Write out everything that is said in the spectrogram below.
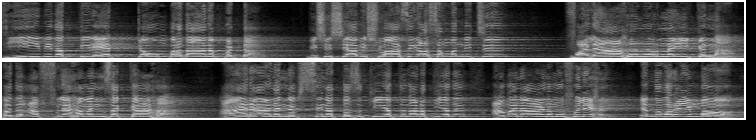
ജീവിതത്തിൽ ഏറ്റവും പ്രധാനപ്പെട്ട വിശിഷ്യ വിശ്വാസികളെ സംബന്ധിച്ച് ഫലാഹ് നിർണയിക്കുന്ന ഖദ് അഫ്ലഹ മൻ സക്കാഹ. ആരാണ് നഫ്സിനെ തസ്കിയത്ത് നടത്തിയത്? അവനാണ് മുഫ്ലിഹ് എന്ന് പറയുമ്പോ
